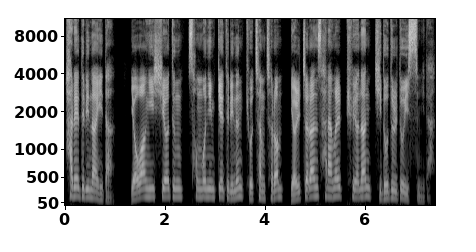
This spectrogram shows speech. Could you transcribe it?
하레드리나이다, 여왕이시여 등 성모님께 드리는 교창처럼 열절한 사랑을 표현한 기도들도 있습니다.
